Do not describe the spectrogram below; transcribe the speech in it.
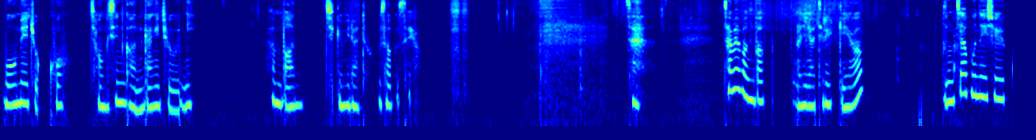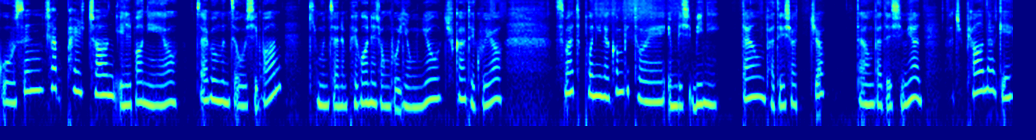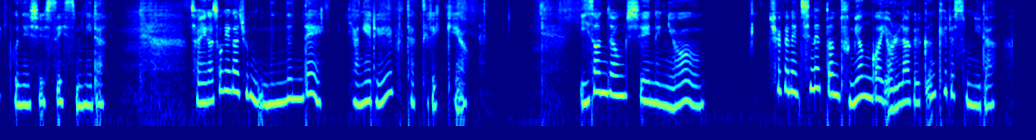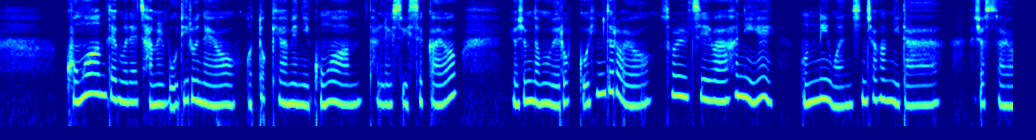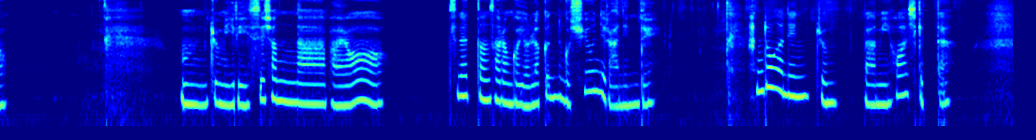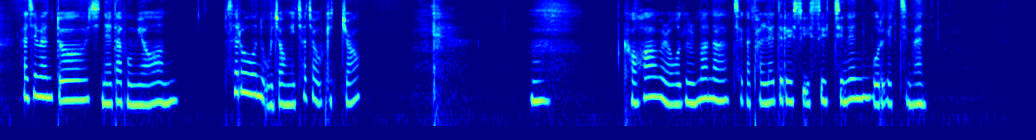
몸에 좋고 정신 건강에 좋으니 한번 지금이라도 웃어보세요. 자, 참여 방법 알려드릴게요. 문자 보내실 곳은 샵 8001번이에요. 짧은 문자 50원, 긴 문자는 100원의 정보 이용료 추가되고요. 스마트폰이나 컴퓨터에 MBC 미니 다운 받으셨죠? 다운 받으시면 아주 편하게 보내실 수 있습니다. 저희가 소개가 좀 늦는데 양해를 부탁드릴게요. 이선정 씨는요, 최근에 친했던 두 명과 연락을 끊게 됐습니다. 공허함 때문에 잠을 못 이루네요. 어떻게 하면 이 공허함 달랠 수 있을까요? 요즘 너무 외롭고 힘들어요. 솔지와 한이의 Only One 신청합니다. 하셨어요. 음, 좀 일이 있으셨나 봐요. 친했던 사람과 연락 끊는 거 쉬운 일 아닌데. 한동안은 좀 마음이 허하시겠다. 하지만 또 지내다 보면 새로운 우정이 찾아오겠죠. 음, 그 화음을 얼마나 제가 달래드릴 수 있을지는 모르겠지만,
